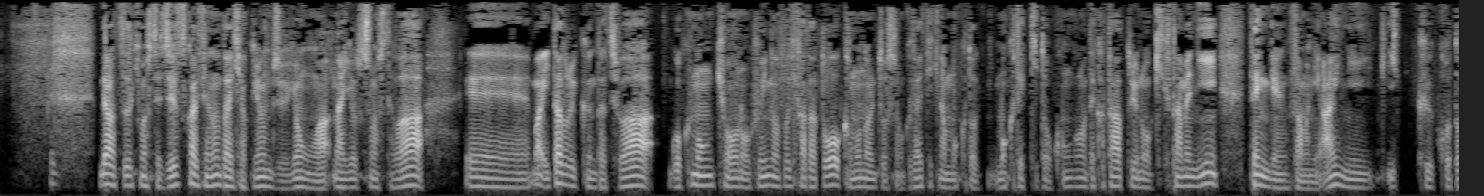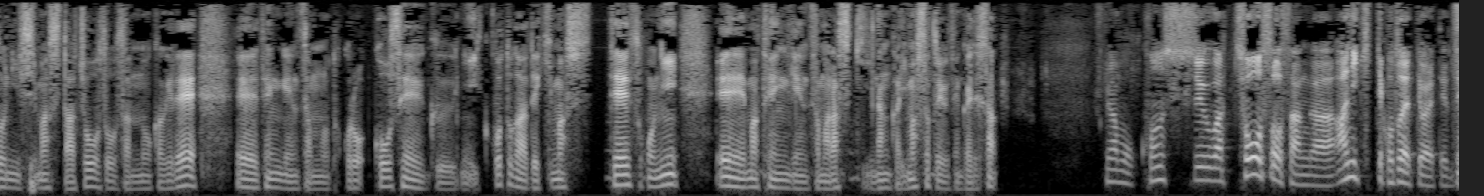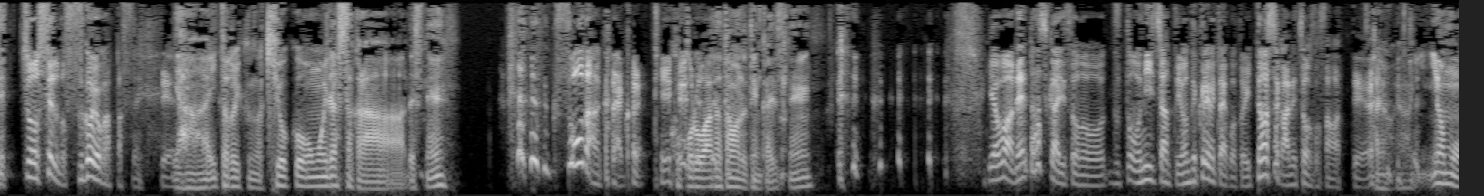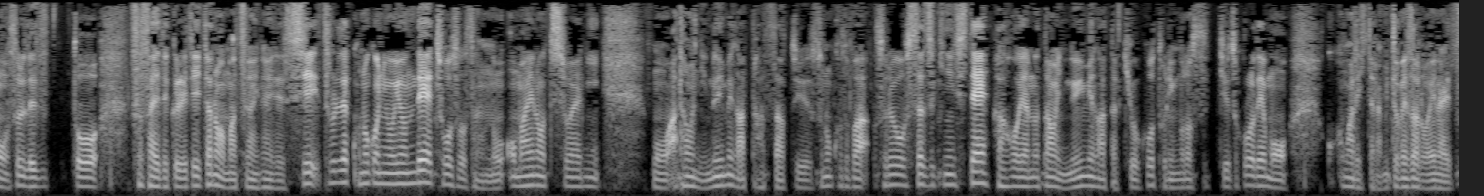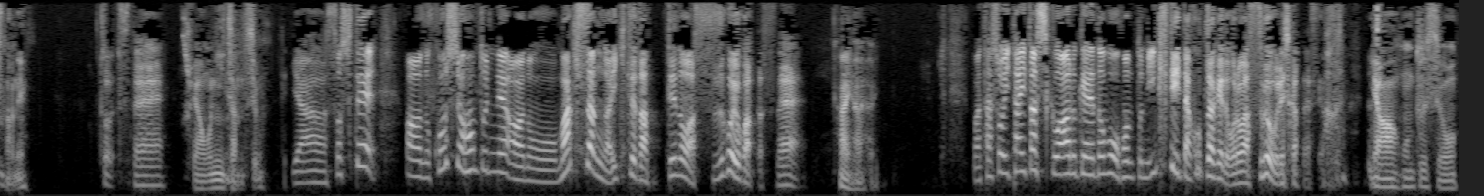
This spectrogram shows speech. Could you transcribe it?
では続きまして、呪術回戦の第144話、内容としましては、えー、まあ、虎杖くんたちは、極門教の不意の解き方と、鴨のりとしての具体的な目目的と今後の出方というのを聞くために、天元様に会いに行くことにしました長宗さんのおかげで、えー、天元様のところ、厚生宮に行くことができまして、そこに、えー、まあ、天元様らしきなんかいましたという展開でした。いやもう今週は長宗さんが兄貴ってことでって言われて絶頂してるのすごい良かったっすねって。いやー、虎杖くんが記憶を思い出したからですね。そうなんかな、これって。心温まる展開ですね。いやまあね、確かにその、ずっとお兄ちゃんと呼んでくれみたいなことを言ってましたからね、長宗さんはって。はいはいはい。いやもうそれでずっと 支えてくれていたのは間違いないですし、それでこの子に及んで長宗さんのお前の父親にもう頭に縫い目があったはずだというその言葉、それを下敷きにして母親の頭に縫い目があった記憶を取り戻すっていうところでもう、ここまで来たら認めざるを得ないですからね。そうですね。それはお兄ちゃんですよ。いやー、そして、あの、今週は本当にね、あの、マキさんが生きてたっていうのはすごい良かったですね。はいはいはい。まあ多少痛々しくはあるけれども、本当に生きていたことだけで俺はすごい嬉しかったですよ。いやー、本当ですよ。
